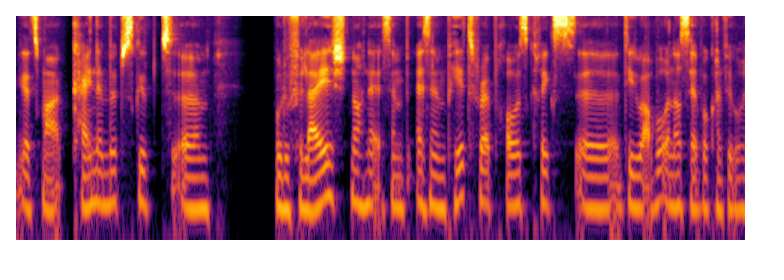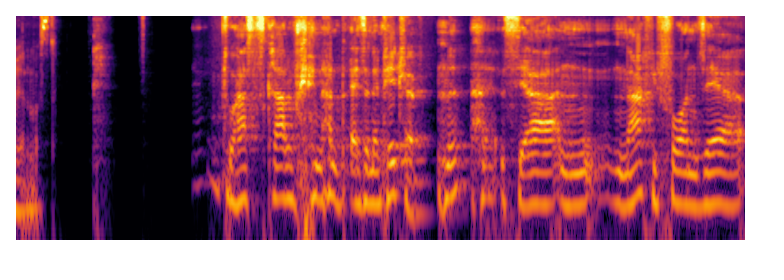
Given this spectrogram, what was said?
jetzt mal keine MIPS gibt, ähm, wo du vielleicht noch eine SNMP-Trap rauskriegst, äh, die du aber auch noch selber konfigurieren musst. Du hast es gerade genannt, SNMP-Trap. Ne? Ist ja ein, nach wie vor ein sehr,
